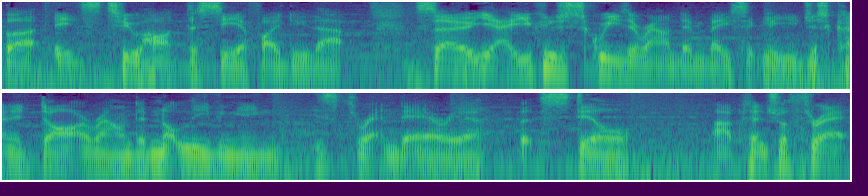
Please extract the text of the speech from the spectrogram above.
but it's too hard to see if I do that. So yeah, you can just squeeze around him. Basically, you just kind of dart around him, not leaving in his threatened area, but still a potential threat.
